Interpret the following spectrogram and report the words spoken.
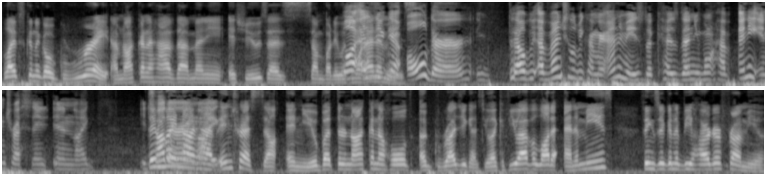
life's going to go great. I'm not going to have that many issues as somebody with well, more as enemies. you get older, they'll be eventually become your enemies because then you won't have any interest in, in like each other. they might not and, have like, interest in you, but they're not gonna hold a grudge against you. Like if you have a lot of enemies, things are gonna be harder from you.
